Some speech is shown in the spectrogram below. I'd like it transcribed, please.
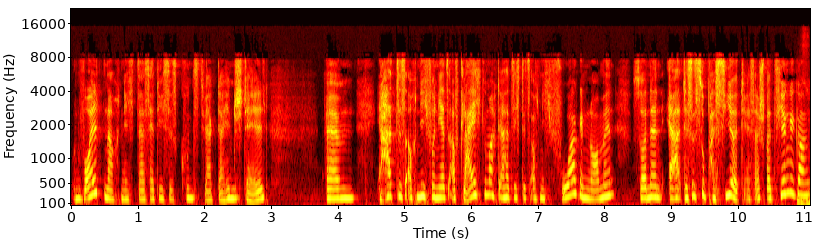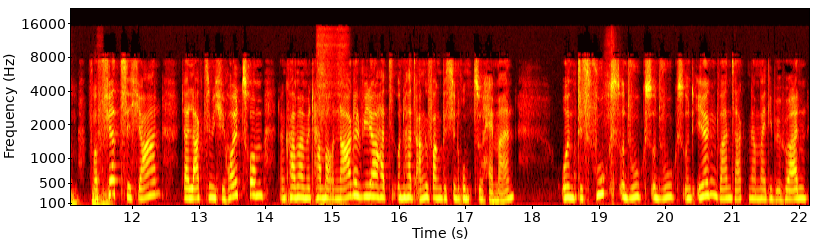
und wollten auch nicht, dass er dieses Kunstwerk dahin stellt. Ähm, er hat das auch nicht von jetzt auf gleich gemacht, er hat sich das auch nicht vorgenommen, sondern er, das ist so passiert. Er ist da spazieren gegangen mhm. vor 40 mhm. Jahren, da lag ziemlich viel Holz rum, dann kam er mit Hammer und Nagel wieder hat, und hat angefangen, ein bisschen rumzuhämmern. Und das wuchs und wuchs und wuchs und irgendwann sagten dann mal die Behörden,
